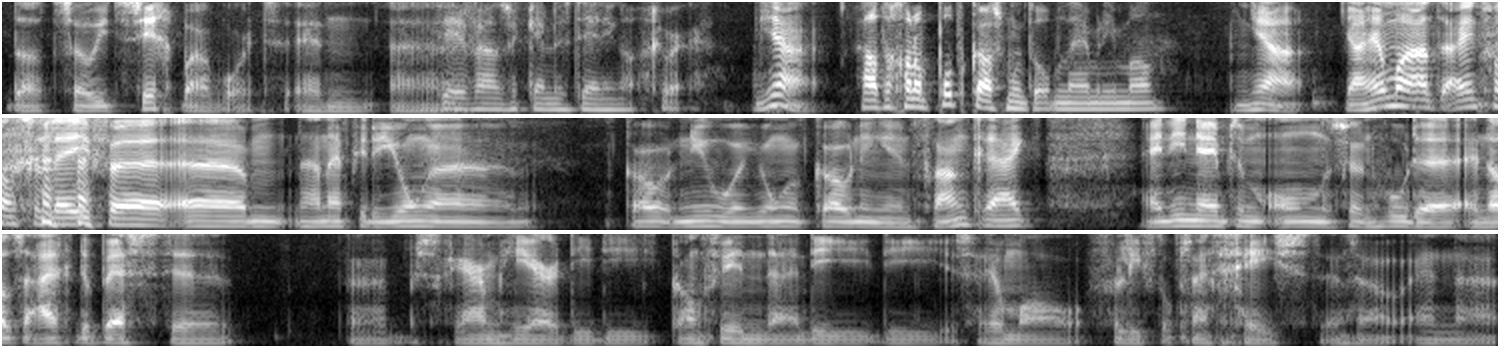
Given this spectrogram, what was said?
dat zoiets zichtbaar wordt. En, uh, het even aan zijn kennisdeling had gewerkt. Ja. Hij had er gewoon een podcast moeten opnemen, die man. Ja, ja helemaal aan het eind van zijn leven. Um, dan heb je de jonge, nieuwe jonge koning in Frankrijk. En die neemt hem onder zijn hoede. En dat is eigenlijk de beste uh, beschermheer die die kan vinden. En die, die is helemaal verliefd op zijn geest en zo. En, uh,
